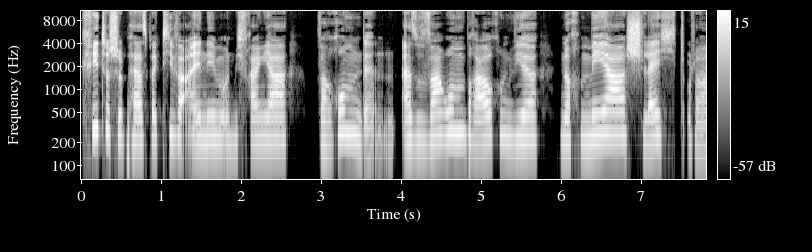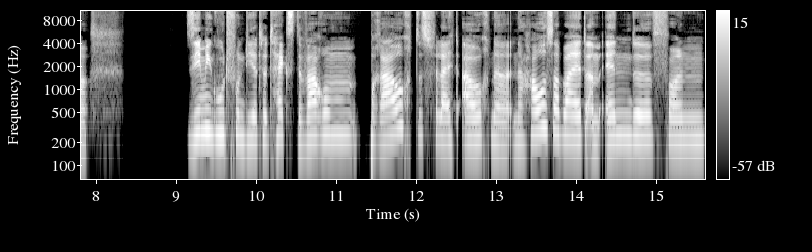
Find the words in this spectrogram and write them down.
kritische Perspektive einnehmen und mich fragen, ja, Warum denn? Also warum brauchen wir noch mehr schlecht oder semi-gut fundierte Texte? Warum braucht es vielleicht auch eine, eine Hausarbeit am Ende von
